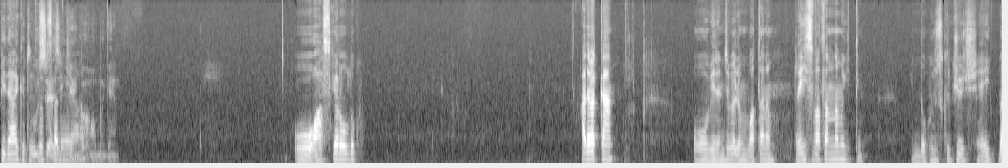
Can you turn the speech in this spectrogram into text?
Bir daha Who gireceğiz says you sana can't go ya. home again? Oo asker olduk. Hadi bakalım. Oo birinci bölüm vatanım. Reis vatanına mı gittin? 1943 heyt be.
